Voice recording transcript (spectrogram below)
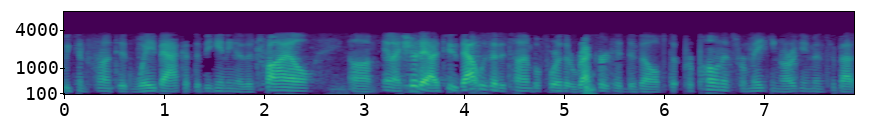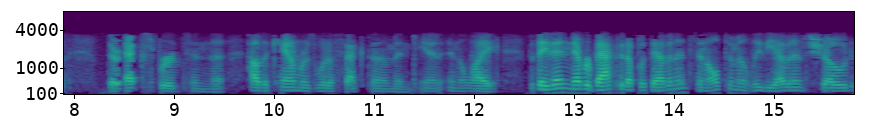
we confronted way back at the beginning of the trial um, and I should add too, that was at a time before the record had developed. The proponents were making arguments about their experts and the, how the cameras would affect them and, and, and the like. But they then never backed it up with evidence, and ultimately the evidence showed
